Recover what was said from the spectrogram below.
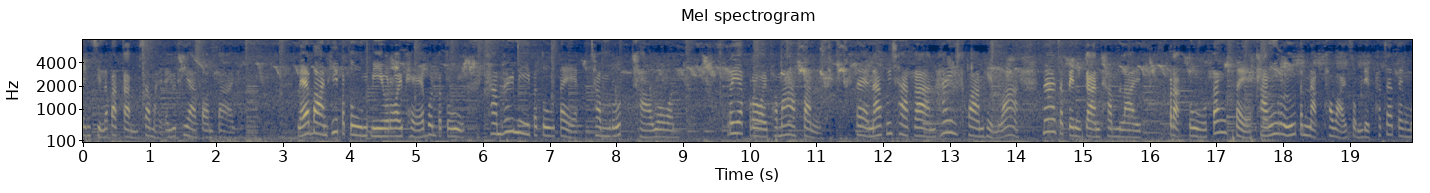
เป็นศิลปกรรมสมัยอยุธยาตอนปลาย และบานที่ประตูมีรอยแผลบนประตูทำให้มีประตูแตกชำรุดถาวร เรียกรอยพม่าฟัน แต่นักวิชาการให้ความเห็นว่าน่าจะเป็นการทำลายประตูตั้งแต่ครั้งหรือตำหนักถวายสมเด็จพระเจ้าแตงโม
